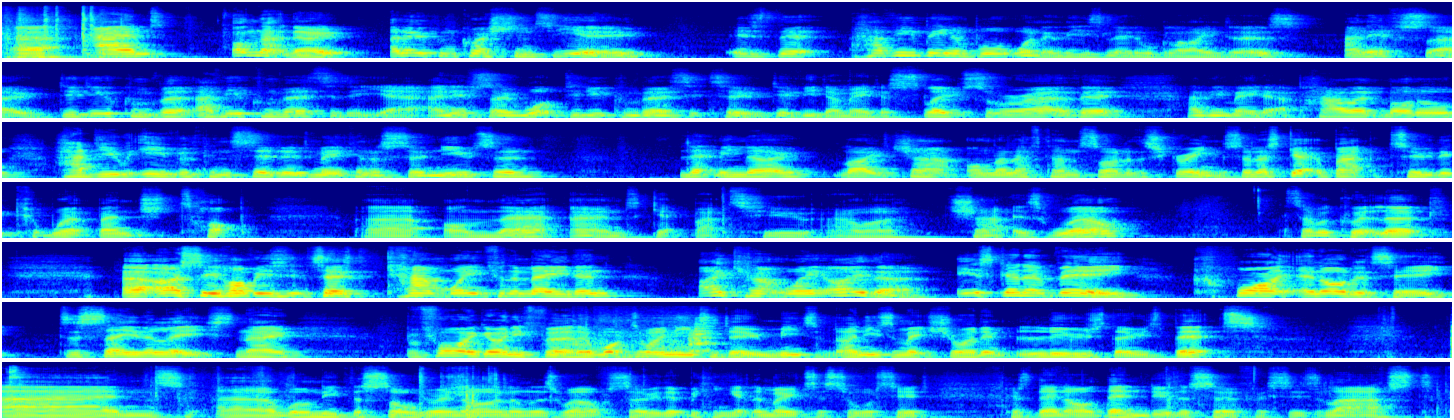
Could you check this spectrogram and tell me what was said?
uh, and on that note, an open question to you is that have you been and bought one of these little gliders? And if so, did you convert? Have you converted it yet? And if so, what did you convert it to? Have you made a slope saw out of it? Have you made it a powered model? Had you even considered making a Sir Newton? Let me know live chat on the left hand side of the screen. So let's get back to the workbench top uh, on there and get back to our chat as well. Let's have a quick look. Uh, RC Hobbies says, can't wait for the maiden. I can't wait either. It's going to be quite an oddity, to say the least. Now, before I go any further, what do I need to do? I need to make sure I don't lose those bits. And uh, we'll need the soldering iron on as well, so that we can get the motor sorted. Because then I'll then do the surfaces last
